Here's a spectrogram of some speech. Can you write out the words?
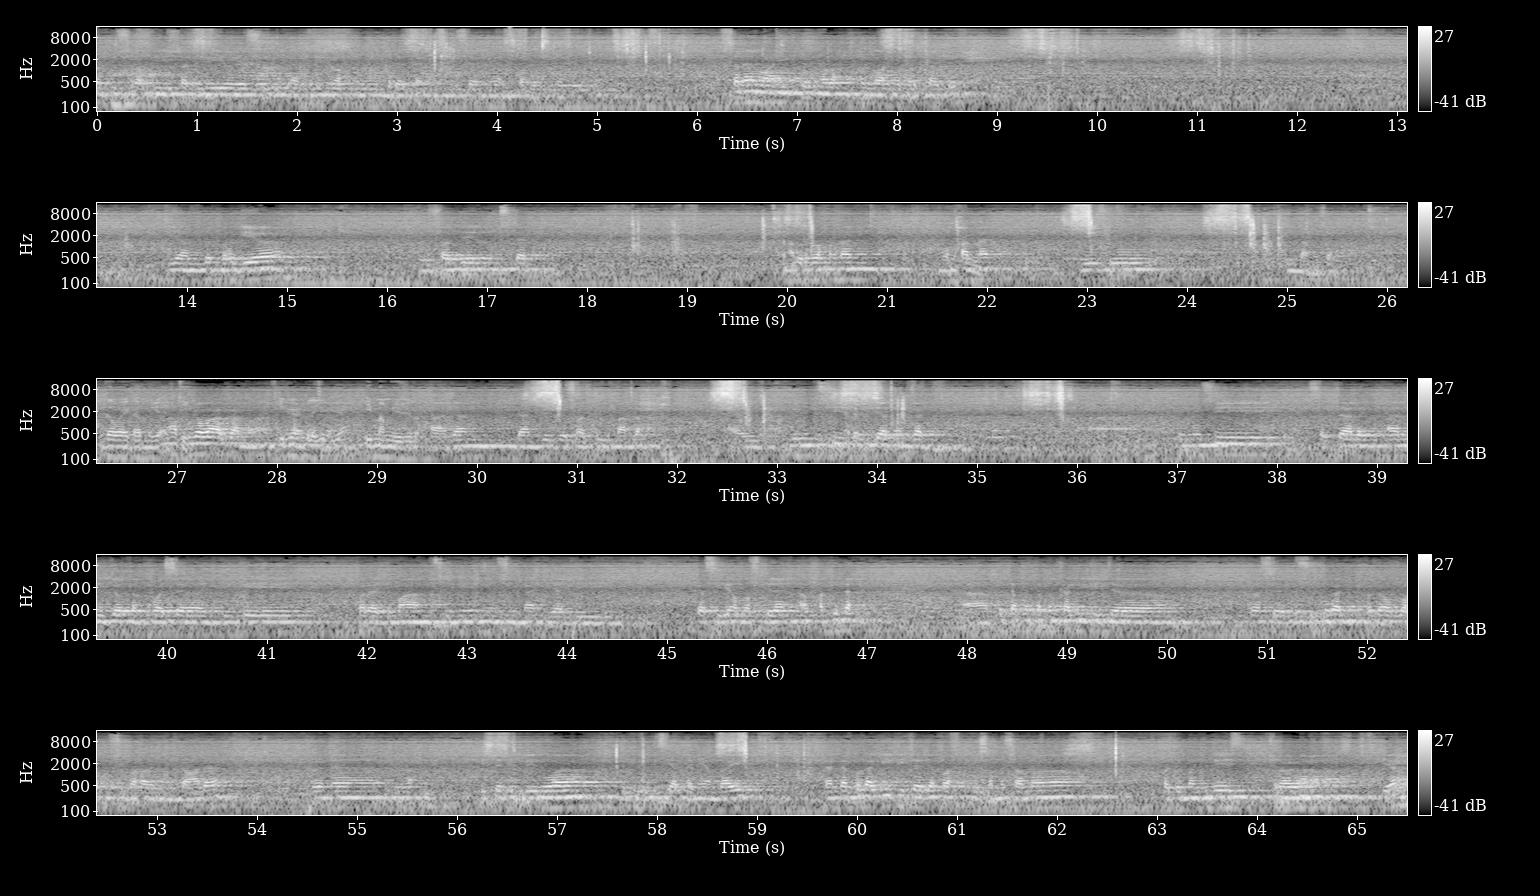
رب اشرح لي صدري ويسر لي امري واحلل عقدة من لساني يفقهوا قولي السلام عليكم ورحمة الله وبركاته yang berbahagia Al-Fadil Ustaz Abdul Rahman Muhammad Ibu Imam pegawai kamu ya Ah, Pegawai agama imam Melayu belajar ya. imam dia juga Ah, dan dan juga satu imam lah. Ah, Universiti Tersia Tenggan Ah, Pengusi serta ahli jawatan kuasa UK para jemaah muslimin muslimat yang dikasihi Allah sekalian. Alhamdulillah. Ah, pertama-tama kali kita rasa bersyukuran kepada Allah Subhanahu Wa Taala kerana ya, kita diberi ruang, diberi kesihatan yang baik. Dan apa lagi kita dapat bersama-sama pada majlis ceramah ya.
